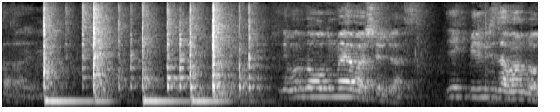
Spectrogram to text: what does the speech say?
Sarayı. Şimdi bunu doldurmaya başlayacağız. İlk birinci zaman doldur.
